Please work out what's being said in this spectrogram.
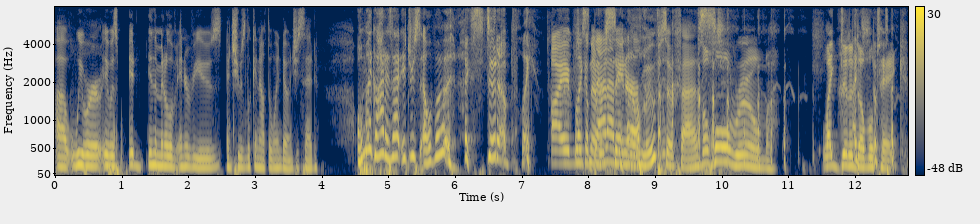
Uh, we were. It was in the middle of interviews, and she was looking out the window, and she said, "Oh my God, is that Idris Elba?" And I stood up like, I've like just a never bat seen her move so fast. the whole room like did a double take.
